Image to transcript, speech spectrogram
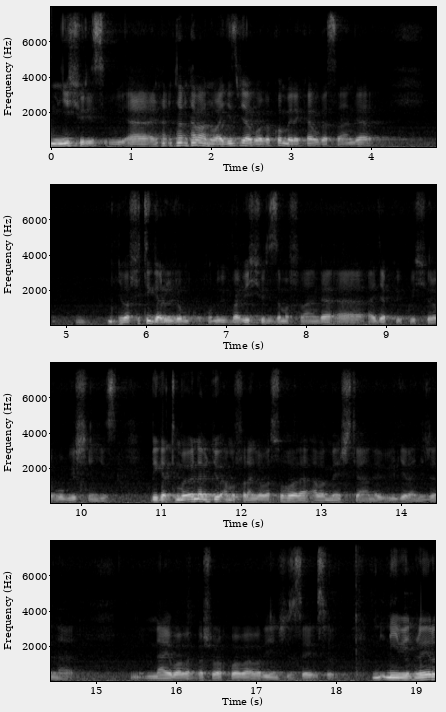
myishyurize nk'abantu bagize ibyago bagakomereka ugasanga ntibafite igaruriro mu kuntu babishyuriza amafaranga ajya kwishyura ubwo bwishingizi bigatuma rero na byo amafaranga basohora aba menshi cyane bigereranyije n'ayo bashobora kuba baba binjize. Ni ibintu rero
